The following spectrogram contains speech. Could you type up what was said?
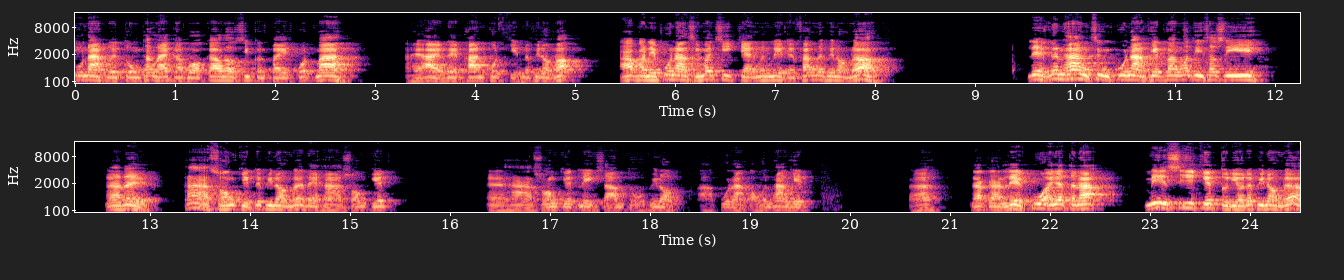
ผู้นาคโดยตรงทั้งหลายก็บอกเก้าเราสิบกันไปกดมาให้อ้ายได้ผ่านกดเขียนนะพี่น้องเนาะอ่าบัดนี้ผู้นาคสิมาชี้แจงเรื่องเลขให้ฟังนะพี่น้องเด้อเลขเงินห้างซึ่งผู้นาคเฮ็ดวางวันที่24อ่าได้ห้าสองเจ็ดได้อพี่น้องได้อได้ห้าสองเจ็ดอ่าห้าสองเจ็ดเลขสามตัวพี่น้องอ่าผู้นาคเอาเงินห้างเฮ็ดนะ แล้วก็เลขผู้อายตนะมีสี่เจ็ดตัวเดียวนะพี่น้องเด้อ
